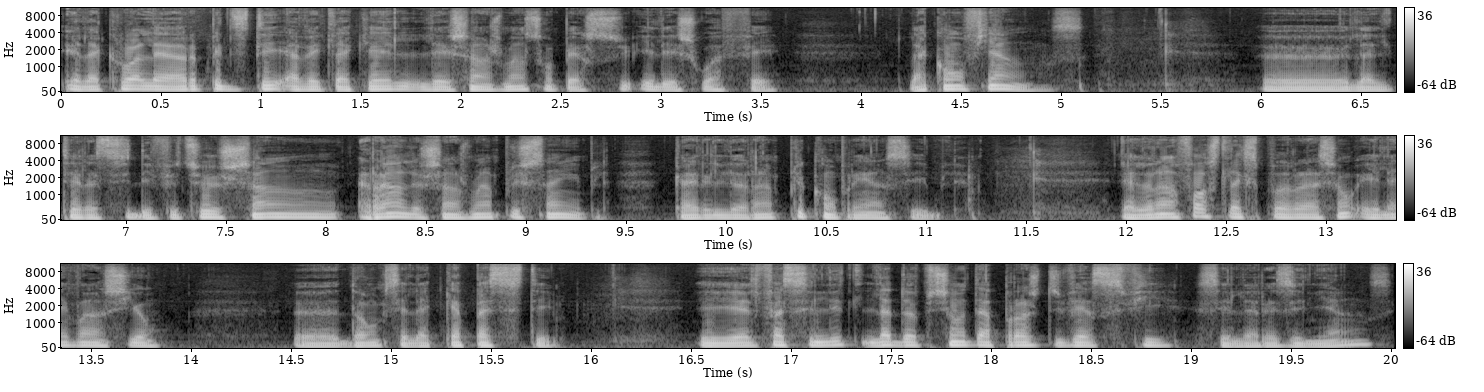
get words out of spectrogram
elle accroît la rapidité avec laquelle les changements sont perçus et les choix faits. La confiance, euh, la littératie des futurs rend le changement plus simple, car il le rend plus compréhensible. Elle renforce l'exploration et l'invention, euh, donc c'est la capacité. Et elle facilite l'adoption d'approches diversifiées, c'est la résilience.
